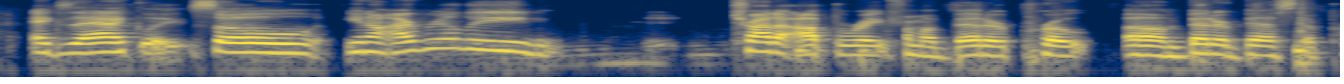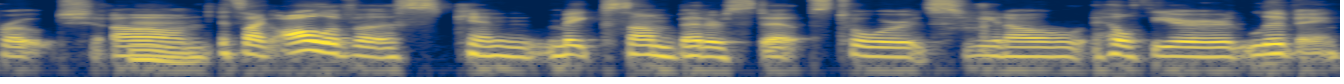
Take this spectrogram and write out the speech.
exactly. So, you know, I really try to operate from a better pro um, better best approach um, mm. it's like all of us can make some better steps towards you know healthier living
